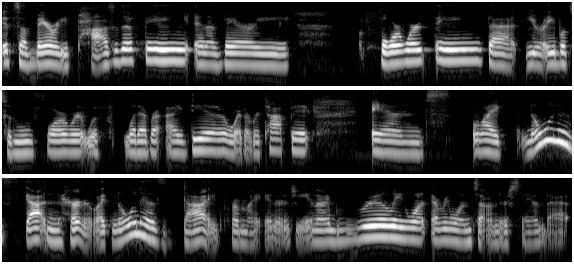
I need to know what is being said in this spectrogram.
it's a very positive thing and a very forward thing that you're able to move forward with whatever idea or whatever topic and like no one has gotten hurt. Like no one has died from my energy and i really want everyone to understand that.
